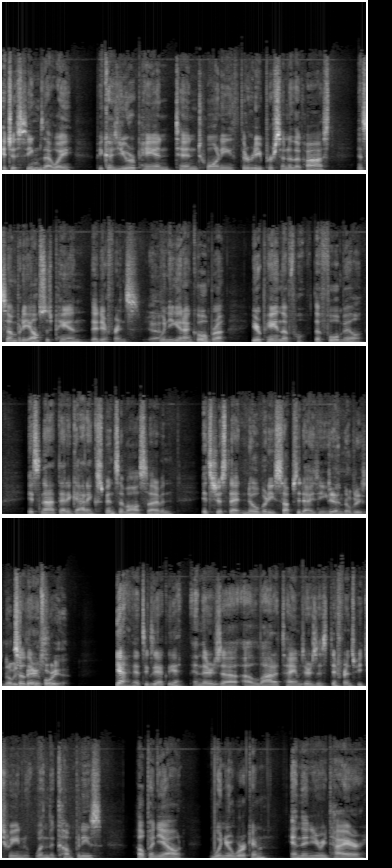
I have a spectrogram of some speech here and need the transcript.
It just seems that way because you were paying 10, 20, 30% of the cost and somebody else is paying the difference. Yeah. When you get on Cobra, you're paying the, fu- the full bill. It's not that it got expensive all of a sudden. It's just that nobody's subsidizing you. Yeah, nobody's nobody's So paying for you. Yeah, that's exactly it. And there's a, a lot of times there's this difference between when the company's helping you out when you're working and then you retire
